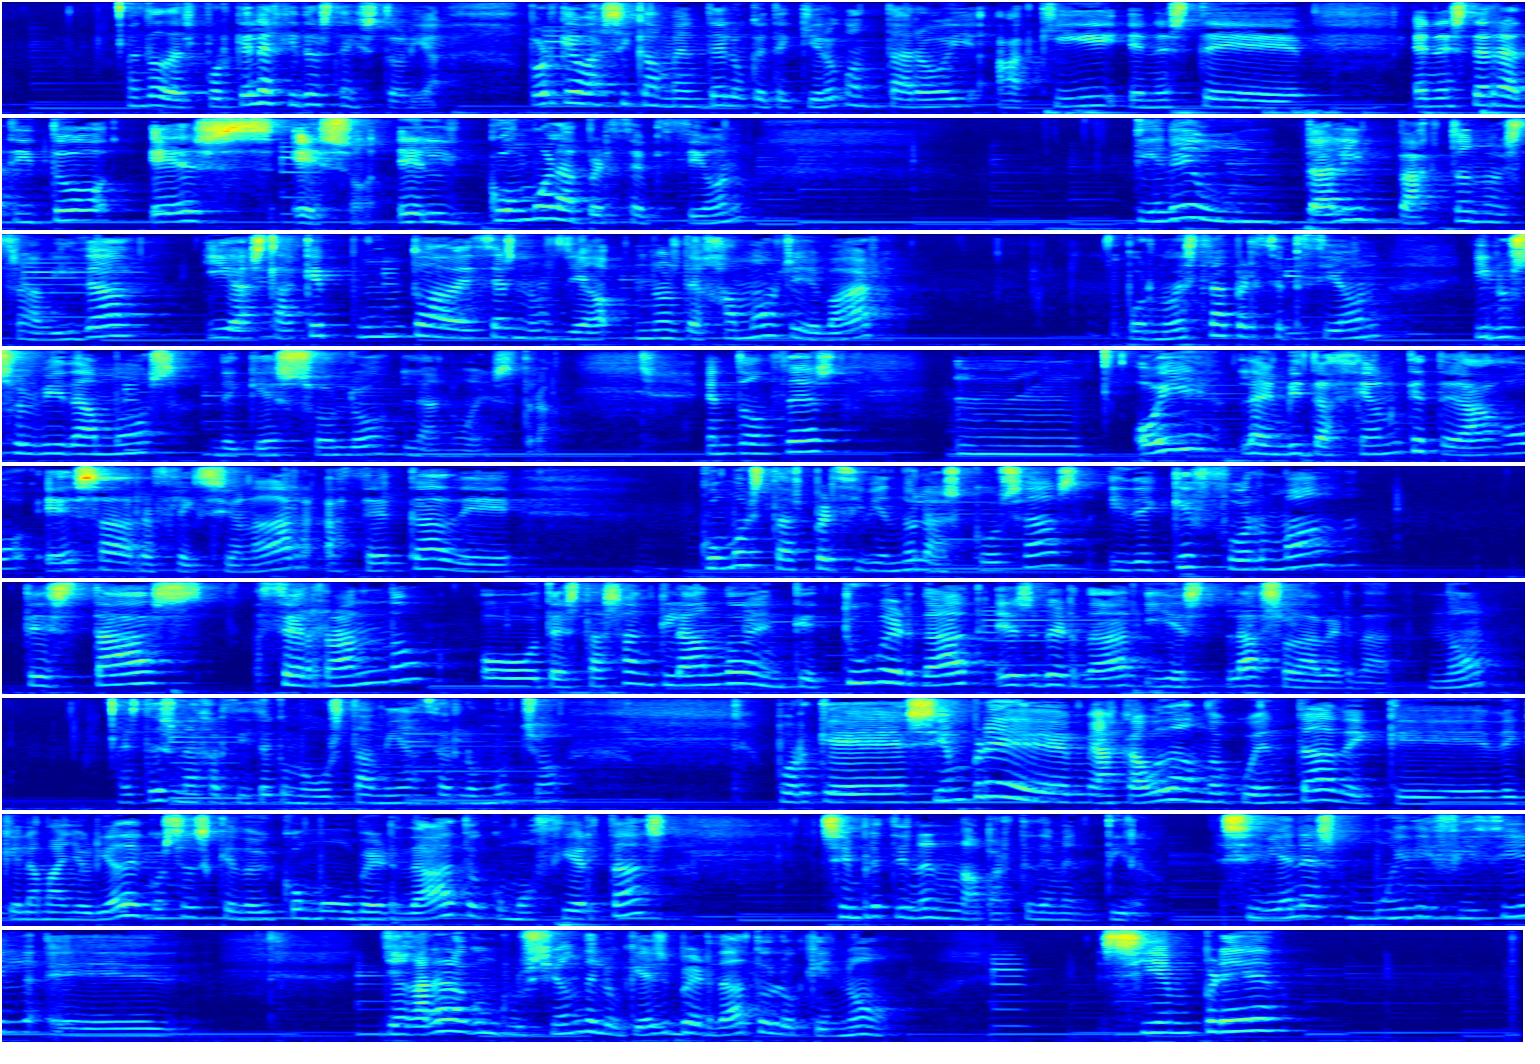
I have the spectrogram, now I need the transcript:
Entonces, ¿por qué he elegido esta historia? Porque básicamente lo que te quiero contar hoy aquí en este, en este ratito es eso, el cómo la percepción tiene un tal impacto en nuestra vida y hasta qué punto a veces nos, nos dejamos llevar por nuestra percepción y nos olvidamos de que es solo la nuestra. Entonces, mm, hoy la invitación que te hago es a reflexionar acerca de cómo estás percibiendo las cosas y de qué forma te estás cerrando o te estás anclando en que tu verdad es verdad y es la sola verdad, ¿no? Este es un ejercicio que me gusta a mí hacerlo mucho porque siempre me acabo dando cuenta de que, de que la mayoría de cosas que doy como verdad o como ciertas siempre tienen una parte de mentira. Si bien es muy difícil eh, llegar a la conclusión de lo que es verdad o lo que no, siempre,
